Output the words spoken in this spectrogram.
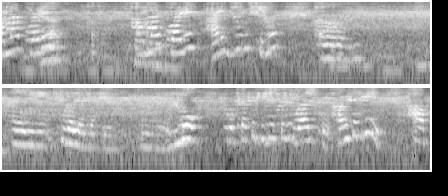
আমার পরে আমার পরে আরেকজন ছিল এই কি বলে ওটাকে লোক লোকটাকে জিজ্ঞেস করেছে বয়স্ক আঙ্কেল জি আপ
